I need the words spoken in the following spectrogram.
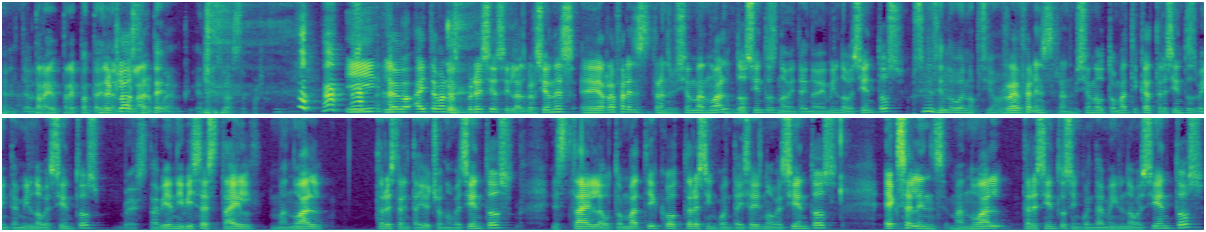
En el trae, trae pantalla En en el volante. pues, en el clúster, por favor. Y luego ahí te van los precios y las versiones. Eh, reference transmisión manual 299.900. Sigue siendo buena opción. Reference transmisión automática 320.900. Está bien. Ibiza Style manual 338.900. Style automático 356.900. Excellence manual 350.900.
